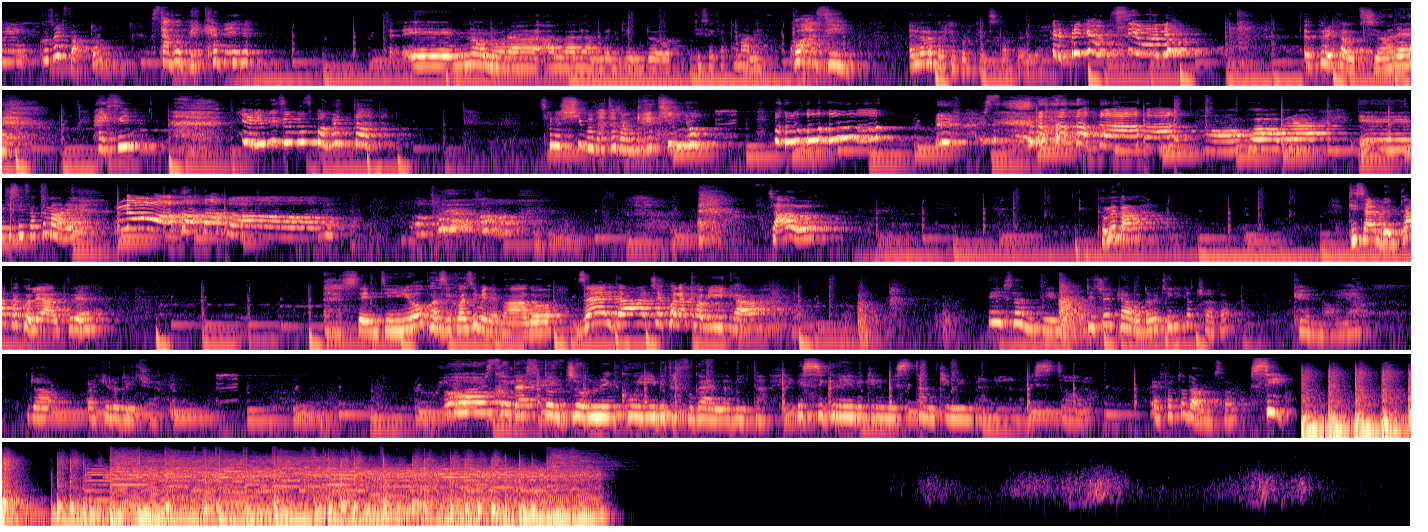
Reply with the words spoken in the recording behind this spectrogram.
Rocky, cosa hai fatto? Stavo per cadere. E non ora alla gamba, intendo. Ti sei fatta male? Quasi. E allora perché porti le stampelle? Per precauzione. Precauzione. Eh sì? Ieri mi sono spaventata. Sono scivolata da un gradino. Oh, povera. E ti sei fatta male? No! Ciao. Come va? Ti sei ambientata con le altre? Eh, Senti, io quasi quasi me ne vado. Zelda, c'è quella tua amica? Ehi, senti, ti cercavo, dove ti eri ricacciata? Che noia. Già, a chi lo dici? Codesto il giorno in cui vi trafugai la vita e si greve che le mie stanche membra nella nave stora. Hai fatto danza? Sì,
